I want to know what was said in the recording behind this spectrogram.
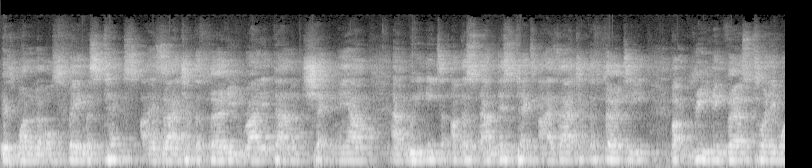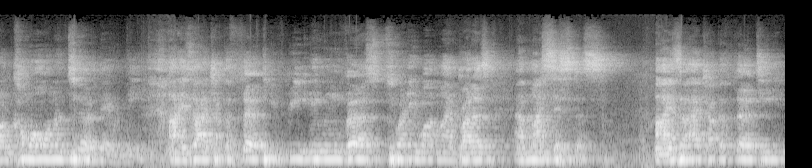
is one of the most famous texts, Isaiah chapter 30. Write it down and check me out. And we need to understand this text, Isaiah chapter 30, but reading verse 21. Come on and turn there with me. Isaiah chapter 30, reading verse 21, my brothers and my sisters. Isaiah chapter 30,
